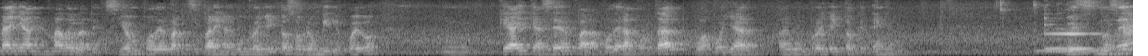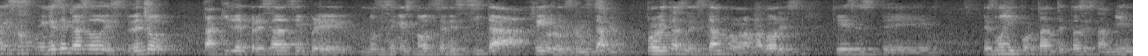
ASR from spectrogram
me ha llamado la atención poder participar en algún proyecto sobre un videojuego. ¿Qué hay que hacer para poder aportar o apoyar algún proyecto que tengan? Pues no sé, en, es- ese caso, este, de hecho, aquí la empresa siempre nos dicen eso, ¿no? Se necesita gente, se necesita, ahorita se necesitan programadores, que es este es muy importante. Entonces también,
